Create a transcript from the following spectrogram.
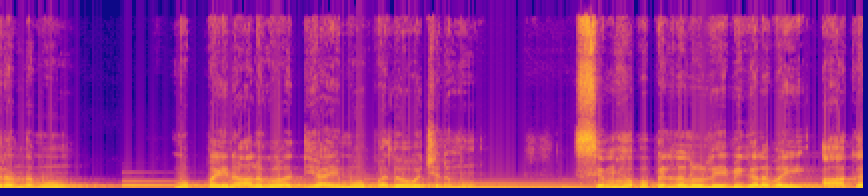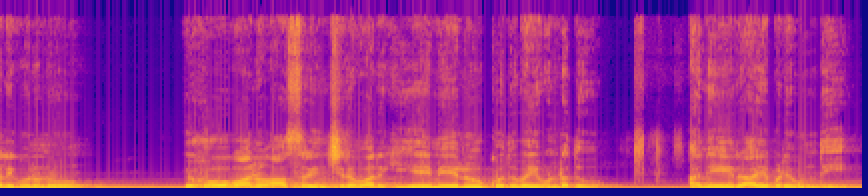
గ్రంథము ముప్పై నాలుగో అధ్యాయము పదో వచనము. సింహపు పిల్లలు లేమిగలవై ఆకలిగును యహోవాను ఆశ్రయించిన వారికి ఏమేలూ కొదువై ఉండదు అని రాయబడి ఉంది.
